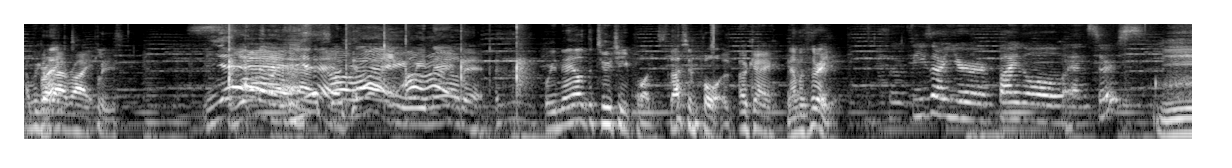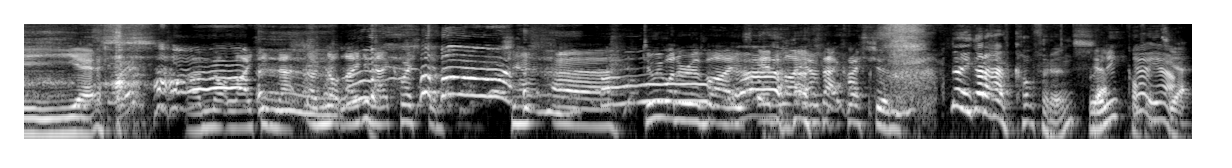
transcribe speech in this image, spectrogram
Have we got that right? Please. Yes! yes all okay, right, all we right. nailed it. We nailed the two cheap ones. That's important. Okay. Number three. So these are your final answers. Yes. I'm not liking that. I'm not liking that question. Uh, do we want to revise in light of that question? No, you got to have confidence. Really? Confidence, Yeah, yeah,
